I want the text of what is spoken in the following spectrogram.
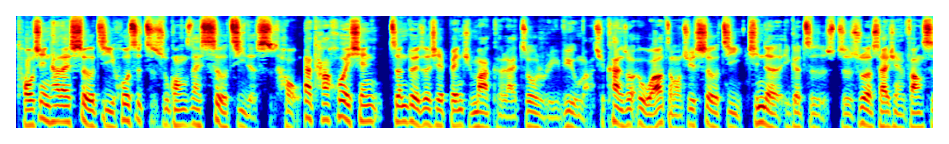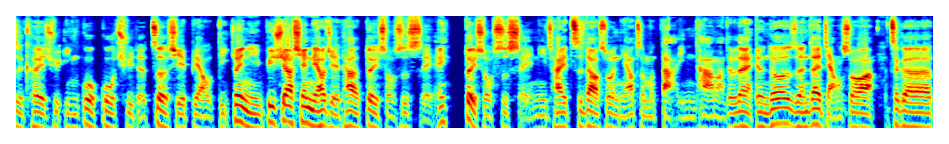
投信它在设计，或是指数公司在设计的时候，那它会先针对这些 benchmark 来做 review 嘛，去看说，我要怎么去设计新的一个指指数的筛选方式，可以去赢过过去的这些标的。所以你必须要先了解它的对手是谁，诶，对手是谁，你才知道说你要怎么打赢他嘛，对不对？很多人在讲说啊，这个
